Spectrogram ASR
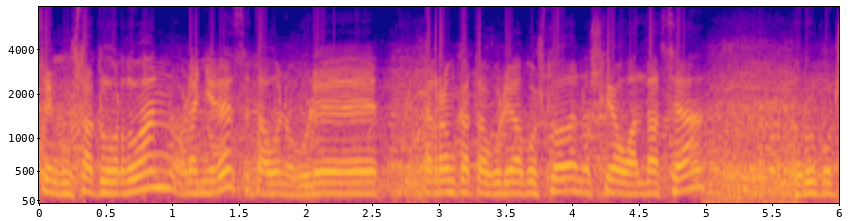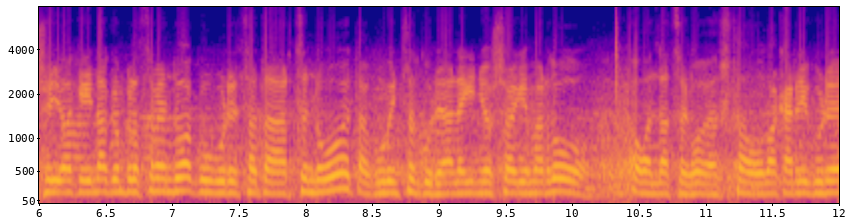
zen gustatu orduan, orain ere eta bueno, gure erronka eta gure apostua da noski hau aldatzea. Horren kontseioak egin dako enplazamenduak gu guretzat hartzen dugu eta gu bintzat gure alegin osoa egin behar dugu hau aldatzeko. Ez da, bakarrik gure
